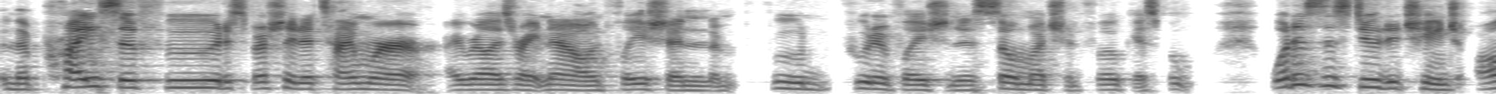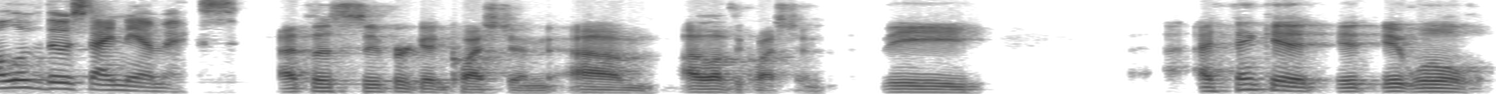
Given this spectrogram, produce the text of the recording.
and the price of food especially at a time where i realize right now inflation food food inflation is so much in focus but what does this do to change all of those dynamics that's a super good question um, i love the question the i think it, it it will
